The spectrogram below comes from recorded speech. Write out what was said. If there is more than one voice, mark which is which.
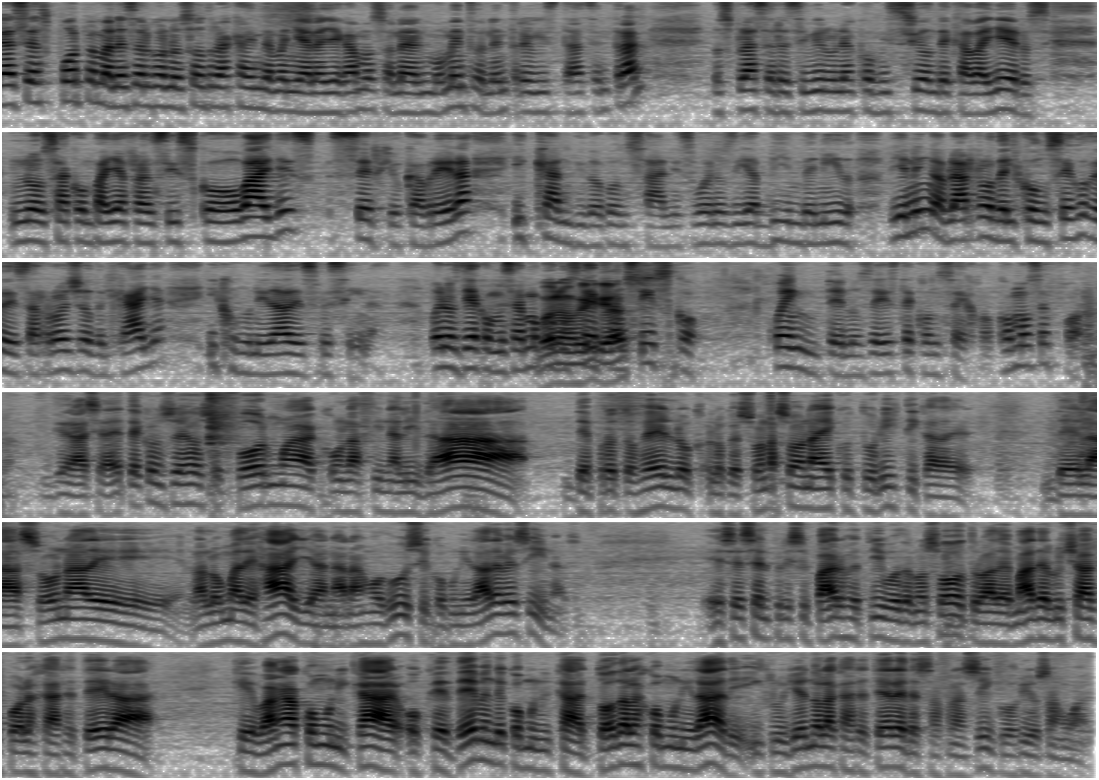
Speaker 1: Gracias por permanecer con nosotros acá en De Mañana. Llegamos a el momento de la entrevista central. Nos place recibir una comisión de caballeros. Nos acompaña Francisco Valles, Sergio Cabrera y Cándido González. Buenos días, bienvenido. Vienen a hablarnos del Consejo de Desarrollo del Calla y comunidades vecinas. Buenos días, comenzamos con usted, Francisco. Cuéntenos de este consejo, ¿cómo se forma?
Speaker 2: Gracias, este consejo se forma con la finalidad de proteger lo, que son las zonas ecoturísticas de, de la zona de la Loma de Jaya, Naranjo Dulce y comunidades vecinas. Ese es el principal objetivo de nosotros, además de luchar por las carreteras que van a comunicar o que deben de comunicar todas las comunidades, incluyendo la carretera de San Francisco, Río San Juan.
